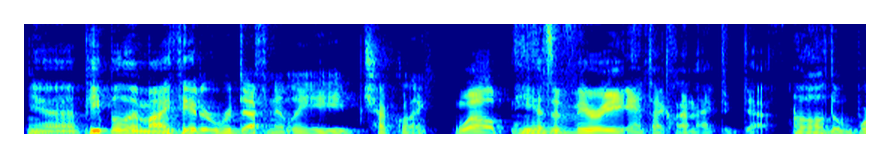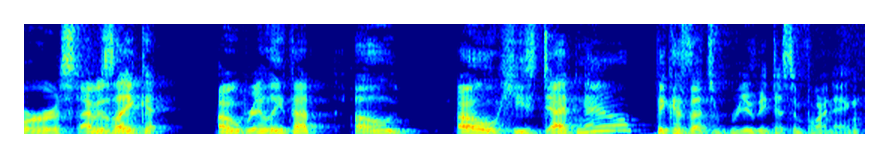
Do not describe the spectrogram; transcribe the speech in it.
Yeah, people in my theater were definitely chuckling. Well, he has a very anticlimactic death. Oh, the worst. I was like, oh, really? That, oh, oh, he's dead now? Because that's really disappointing.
